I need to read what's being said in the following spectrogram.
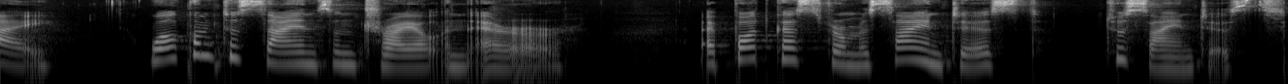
Hi, welcome to Science on Trial and Error, a podcast from a scientist to scientists.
